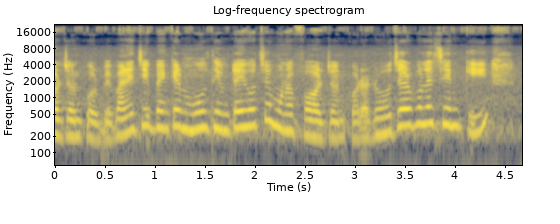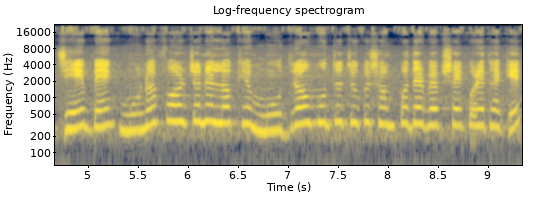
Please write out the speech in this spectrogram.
অর্জন করবে। বাণিজ্যিক ব্যাংকের মূল থিমটাই হচ্ছে মুনাফা অর্জন করা। রোজার বলেছেন কি, যে ব্যাংক মুনাফা অর্জনের লক্ষ্যে মুদ্রা ও মুদ্রাযোগ্য সম্পদের ব্যবসায় করে থাকে,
